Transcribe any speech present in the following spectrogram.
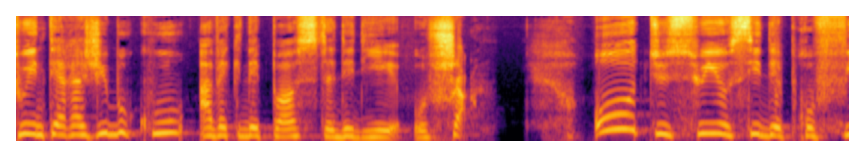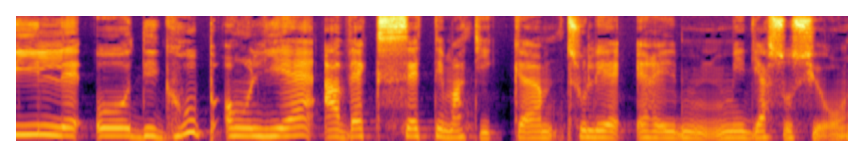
tu interagis beaucoup avec des posts dédiés aux chats. Ou tu suis aussi des profils ou des groupes en lien avec cette thématique euh, sur les médias sociaux.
